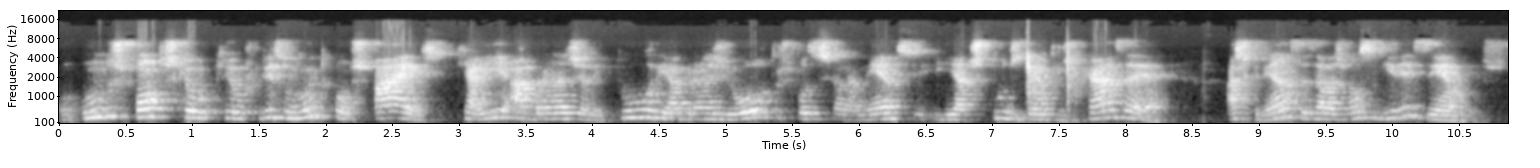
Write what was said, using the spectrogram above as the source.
um dos pontos que eu, que eu friso muito com os pais, que aí abrange a leitura e abrange outros posicionamentos e, e atitudes dentro de casa, é as crianças elas vão seguir exemplos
